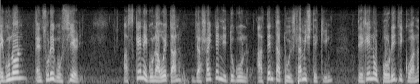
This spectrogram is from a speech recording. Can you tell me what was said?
Egunon, entzure guzieri. Azken egun hauetan, jasaiten ditugun atentatu islamistekin, terreno politikoan,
